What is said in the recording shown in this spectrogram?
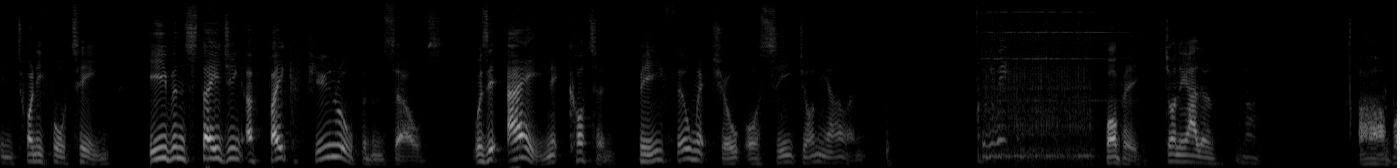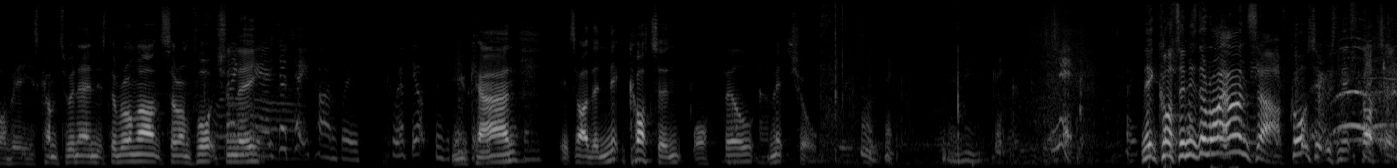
in 2014, even staging a fake funeral for themselves? Was it A, Nick Cotton, B, Phil Mitchell, or C, Johnny Allen? Bobby. Johnny Allen. Oh, Bobby, he's come to an end. It's the wrong answer, unfortunately. Just take your time, breathe. Can we have the options again? You can. It's either Nick Cotton or Phil Mitchell. Hmm. Nick. Yeah, Nick. Nick. Nick Cotton is the right answer. Of course it was Nick Cotton.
